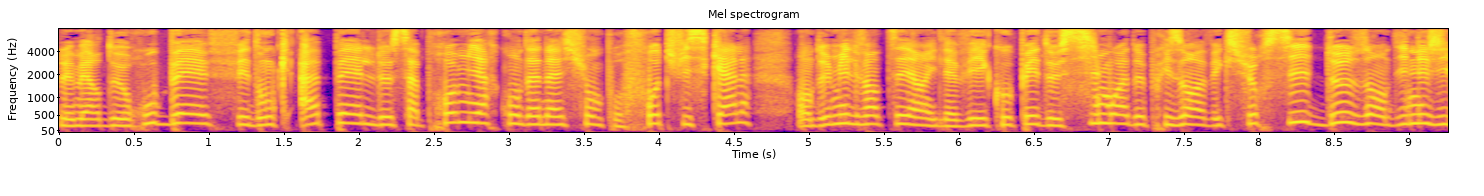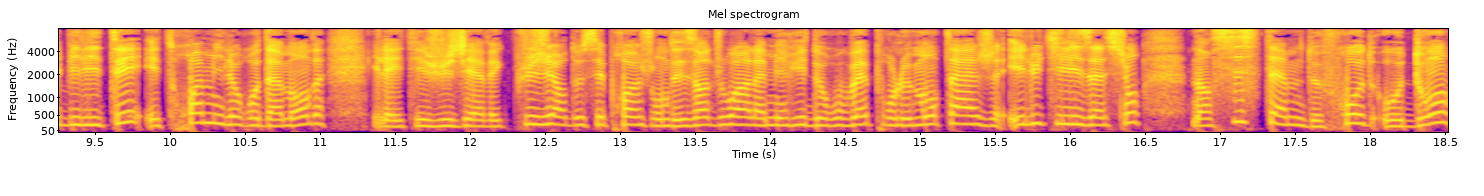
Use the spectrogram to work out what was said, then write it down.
Le maire de Roubaix fait donc appel de sa première condamnation pour fraude fiscale. En 2021, il avait écopé de six mois de prison avec sursis, deux ans d'inégibilité et 3 000 euros d'amende. Il a été jugé avec plusieurs de ses proches, dont des adjoints à la mairie de Roubaix, pour le montage et l'utilisation d'un système de fraude aux dons.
